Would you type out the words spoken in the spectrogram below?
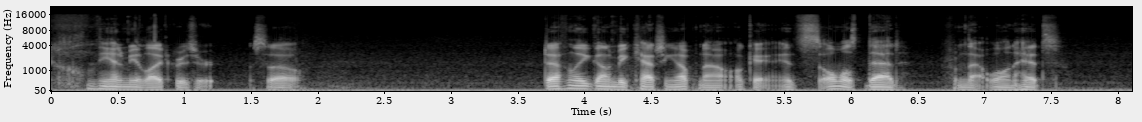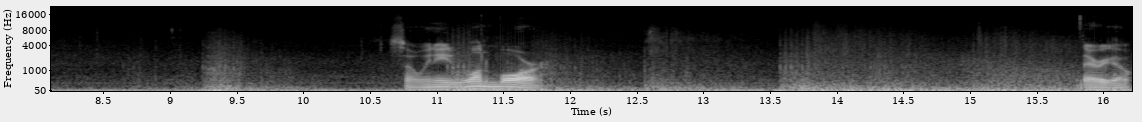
the enemy light cruiser. So definitely gonna be catching up now. Okay, it's almost dead from that one hit. So we need one more. There we go.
